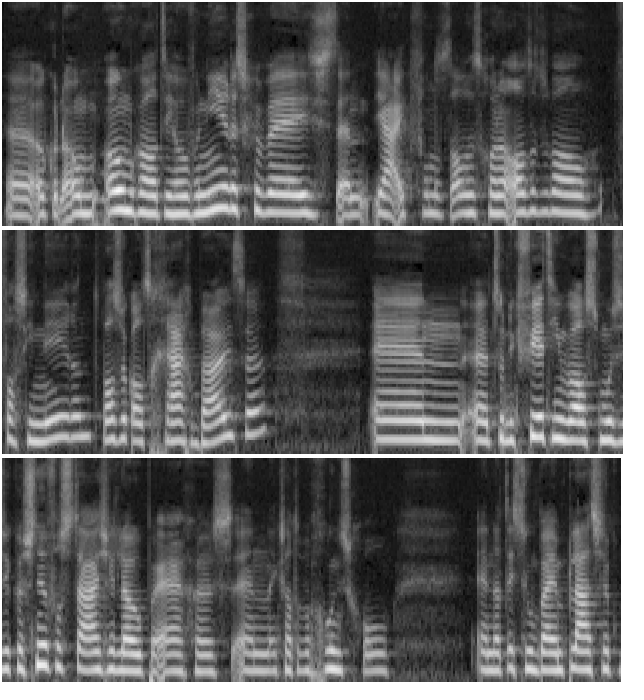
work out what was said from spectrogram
Uh, ook een oom, gehad die hovenier is geweest. En ja, ik vond het altijd gewoon altijd wel fascinerend. Was ook altijd graag buiten. En uh, toen ik 14 was, moest ik een snuffelstage lopen ergens. En ik zat op een groenschool. En dat is toen bij een plaatselijke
